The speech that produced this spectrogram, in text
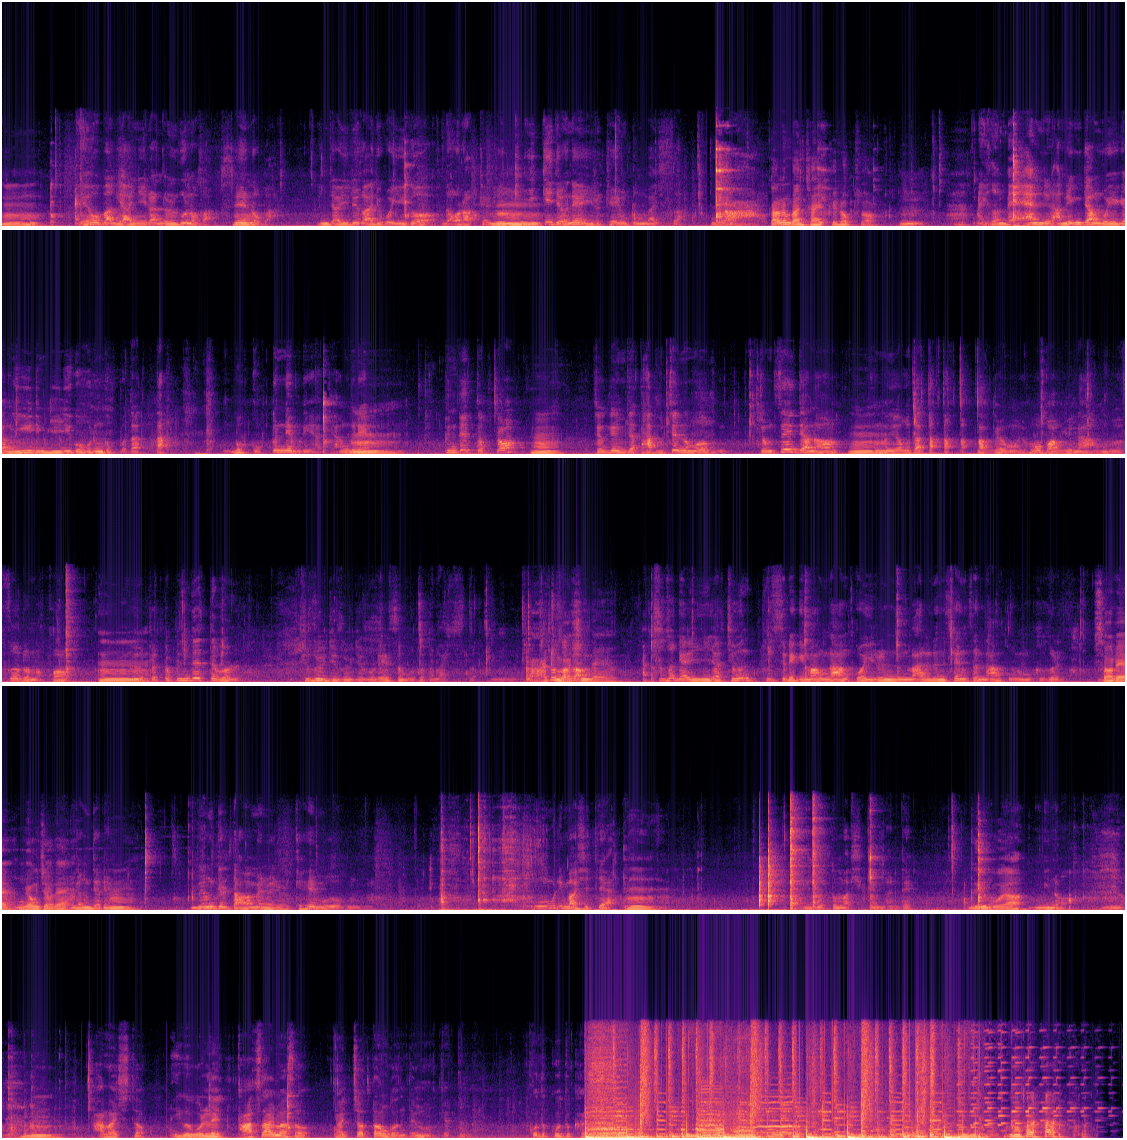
음, 애호박이 아니라 늙은 호박, 센 호박. 이제 이래가지고 이거 노랗게 음. 익기 전에 이렇게 해먹으면 맛있어. 야, 다른 반찬이 필요 없어. 음. 이거 맨날 냉장고에 그냥 일이 밀리고 그런 것보다 딱 먹고 끝내버려야지. 안 그래? 음, 근데 또또 음, 저기 이제 다 붙여놓으면 좀 세잖아. 음. 그러면 여기다 딱딱딱딱 그냥 호박이나 뭐 썰어놓고 음. 이렇게 또 빈대떡을 주글주글주글 해서 먹어도 맛있어. 아주 소스가 맛있네. 추석에 이제 전부 쓰레기 막 남고 이런 마른 생선 남고 그러면 그걸 설에, 명절에. 명절에 음, 명절 다음에는 이렇게 해 먹으면 국물이 맛있지? 음, 이것도 맛있겠는데. 그게 뭐야? 민어. 민어. 음, 다 맛있어. 이거 원래 다 삶아서 아, 쪘던 건데 뭐. 음, 어떤 거. 꼬득꼬득하게.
